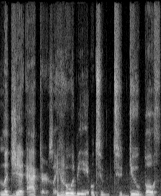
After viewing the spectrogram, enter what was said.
legit actors like Mhm. who would be able to to do both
